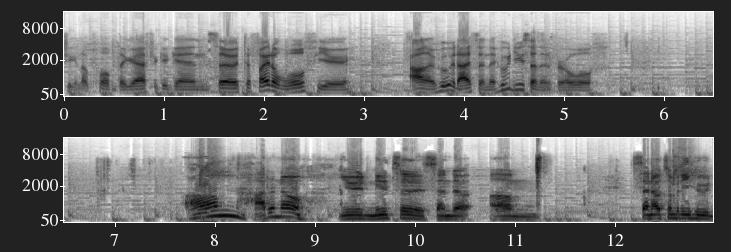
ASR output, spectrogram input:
Actually, gonna pull up the graphic again. So to fight a wolf here, I don't know who would I send in. Who would you send in for a wolf? Um, I don't know. You need to send out um send out somebody who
